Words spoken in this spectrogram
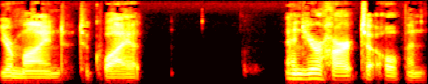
your mind to quiet, and your heart to open.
